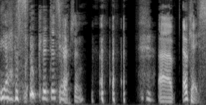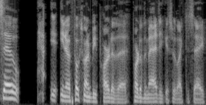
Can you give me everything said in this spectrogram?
Yes, good description. uh, okay, so you know, if folks want to be part of the part of the magic, as we like to say,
